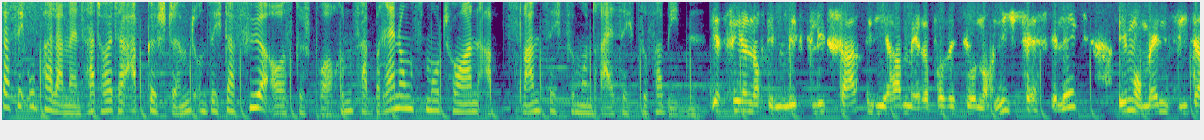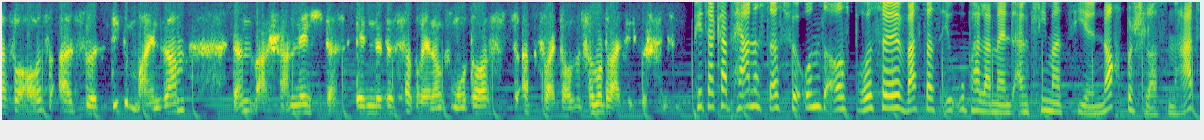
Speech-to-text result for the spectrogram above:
Das EU-Parlament hat heute abgestimmt und sich dafür ausgesprochen, Verbrennungsmotoren ab 2035 zu verbieten. Jetzt fehlen noch die Mitgliedstaaten, die haben ihre Position noch nicht festgelegt. Im Moment sieht das so aus, als würden die gemeinsam dann wahrscheinlich das Ende des Verbrennungsmotors ab 2035 beschließen. Peter Kapern ist das für uns aus Brüssel. Was das EU-Parlament an Klimazielen noch beschlossen hat,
